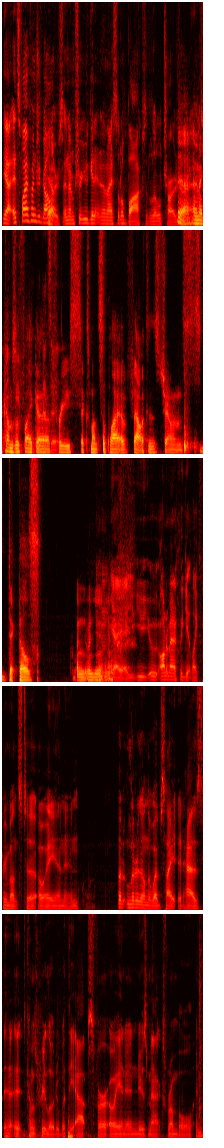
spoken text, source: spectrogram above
yeah, It's five hundred dollars, and I'm sure you get it in a nice little box with a little charger. Yeah, and it's it comes with like a that's it. free six month supply of Alex's Jones dick pills. When when you, Mm, yeah, yeah. You, you you automatically get like three months to OAN and lit- literally on the website it has it, it comes preloaded with the apps for OANN, Newsmax, Rumble, and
